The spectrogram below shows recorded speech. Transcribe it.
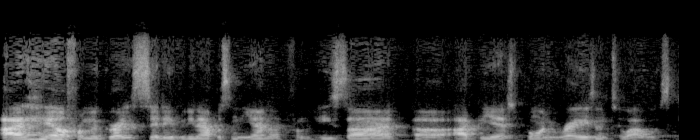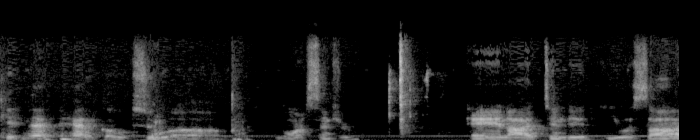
I hail from the great city of Indianapolis, Indiana, from the east side. Uh, IPS born and raised until I was kidnapped and had to go to uh, Lawrence Central. And I attended USI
